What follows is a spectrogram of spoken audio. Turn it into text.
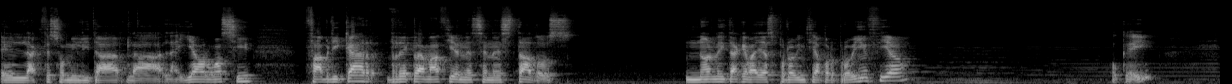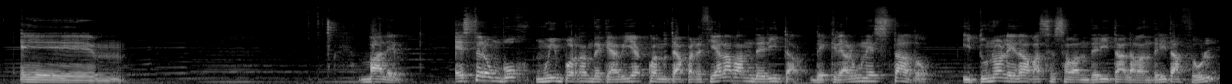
el acceso militar, la, la IA o algo así. Fabricar reclamaciones en estados no necesita que vayas provincia por provincia. Ok. Eh, vale. Esto era un bug muy importante que había cuando te aparecía la banderita de crear un estado y tú no le dabas esa banderita, la banderita azul,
